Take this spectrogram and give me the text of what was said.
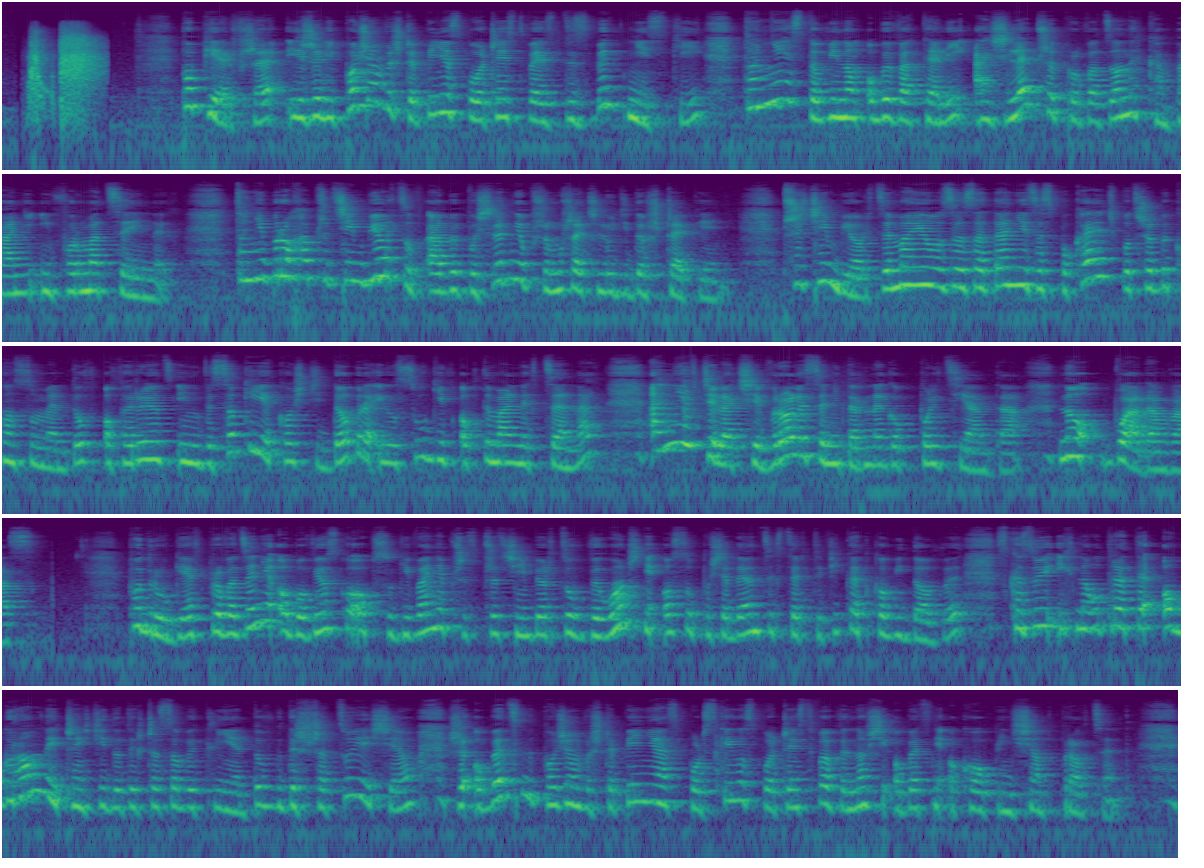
Po pierwsze, jeżeli poziom wyszczepienia społeczeństwa jest zbyt niski, to nie jest to winą obywateli, a źle przeprowadzonych kampanii informacyjnych. To nie brocha przedsiębiorców, aby pośrednio przymuszać ludzi do szczepień. Przedsiębiorcy mają za zadanie zaspokajać potrzeby konsumentów, oferując im wysokiej jakości dobra i usługi w optymalnych cenach, a nie wcielać się w rolę sanitarnego policjanta. No, błagam Was. Po drugie, wprowadzenie obowiązku obsługiwania przez przedsiębiorców wyłącznie osób posiadających certyfikat covidowy skazuje ich na utratę ogromnej części dotychczasowych klientów, gdyż szacuje się, że obecny poziom wyszczepienia z polskiego społeczeństwa wynosi obecnie około 50%.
